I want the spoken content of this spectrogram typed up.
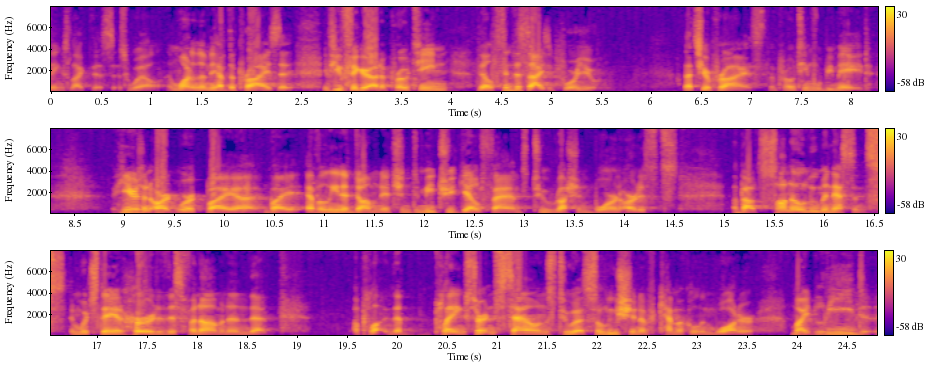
things like this as well. And one of them, you have the prize that if you figure out a protein, they'll synthesize it for you. That's your prize. The protein will be made. Here's an artwork by, uh, by Evelina Domnitch and Dmitry Gelfand, two Russian born artists about sonoluminescence, in which they had heard of this phenomenon that, that playing certain sounds to a solution of chemical in water might lead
